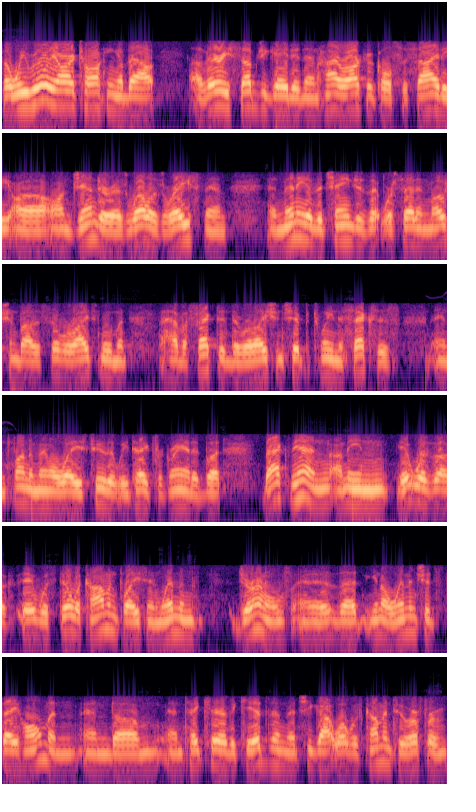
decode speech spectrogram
So we really are talking about a very subjugated and hierarchical society uh, on gender as well as race then and many of the changes that were set in motion by the civil rights movement have affected the relationship between the sexes in fundamental ways too that we take for granted. But back then, I mean, it was a it was still a commonplace in women's journals uh, that you know women should stay home and and um, and take care of the kids, and that she got what was coming to her for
